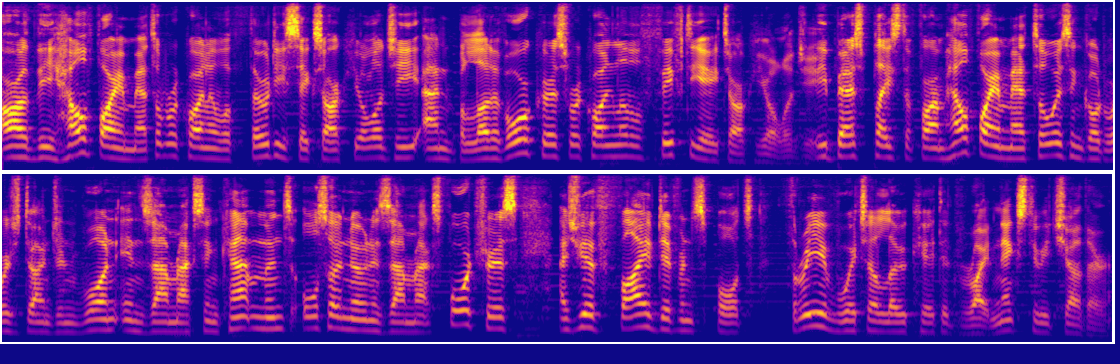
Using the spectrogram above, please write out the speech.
are the Hellfire Metal requiring level 36 archaeology and Blood of Orcus requiring level 58 archaeology. The best place to farm Hellfire Metal is in Godwars Dungeon 1 in Zamorak's encampment, also known as Zamorak's Fortress, as you have 5 different spots spots, three of which are located right next to each other.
